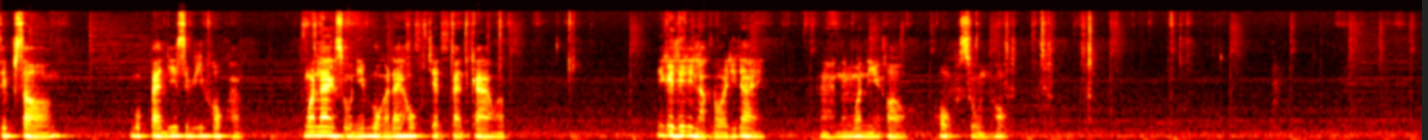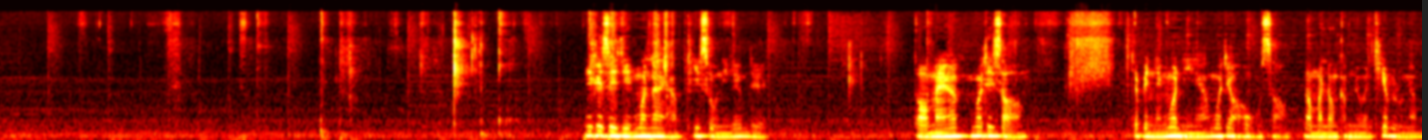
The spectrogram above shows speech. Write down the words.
12บวก8 20 26ครับงวดแรกสูตรนี้บวกกันได้ 6 7 8 9 ครับ นี่คือเลขหลักร้อยที่ได้อ่าในงวันนี้ออก 606 นี่คือซีจีงวดแรกครับที่ศูนย์นี้เริ่มเดินต่อมาครับงวดที่สองจะเป็นในงวดนี้นะครับงวดที่ออกหกสองเรามาลองคำนวณเทียบดูครับ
